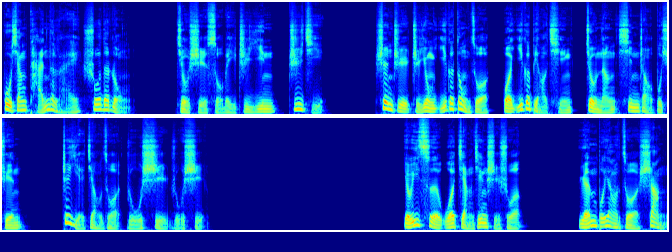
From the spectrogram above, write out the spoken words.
互相谈得来说得拢，就是所谓知音知己，甚至只用一个动作或一个表情就能心照不宣，这也叫做如是如是。有一次我讲经时说，人不要做上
